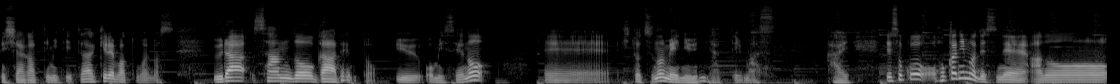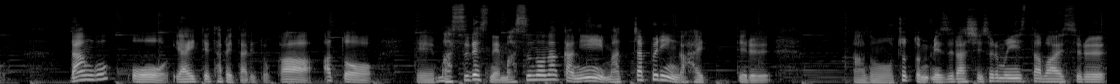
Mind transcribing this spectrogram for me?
召し上がってみていただければと思います。裏参道ガーデンというお店の、えー一つのメニューになっています。はい、でそこ他にもですねあのー団子を焼いて食べたりとかあと、えーマスですねマスの中に抹茶プリンが入ってるあのちょっと珍しいそれもインスタ映えする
